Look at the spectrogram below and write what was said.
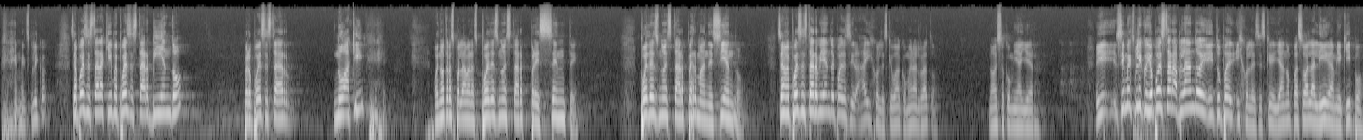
¿Me explico? O sea, puedes estar aquí, me puedes estar viendo, pero puedes estar no aquí. o en otras palabras, puedes no estar presente. Puedes no estar permaneciendo. O sea, me puedes estar viendo y puedes decir, ay, híjoles, ¿qué voy a comer al rato? No, eso comí ayer. Y si me explico, yo puedo estar hablando y, tú puedes, híjoles, es que ya no pasó a la liga mi equipo.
